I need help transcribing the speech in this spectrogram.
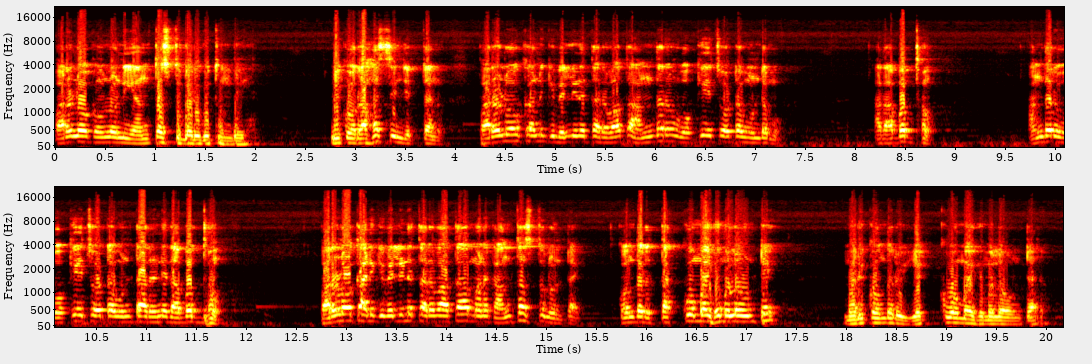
పరలోకంలో నీ అంతస్తు పెరుగుతుంది. నీకు రహస్యం చెప్తాను. పరలోకానికి వెళ్ళిన తర్వాత అందరం ఒకే చోట ఉండము. అది అబద్ధం. అందరూ ఒకే చోట ఉంటారనేది అబద్ధం. పరలోకానికి వెళ్ళిన తర్వాత మనకు అంతస్తులు ఉంటాయి కొందరు తక్కువ మహిమలో ఉంటే మరికొందరు ఎక్కువ మహిమలో ఉంటారు.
